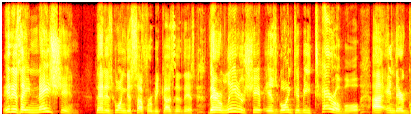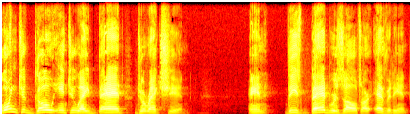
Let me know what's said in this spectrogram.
it is a nation that is going to suffer because of this. Their leadership is going to be terrible uh, and they're going to go into a bad direction. And these bad results are evident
